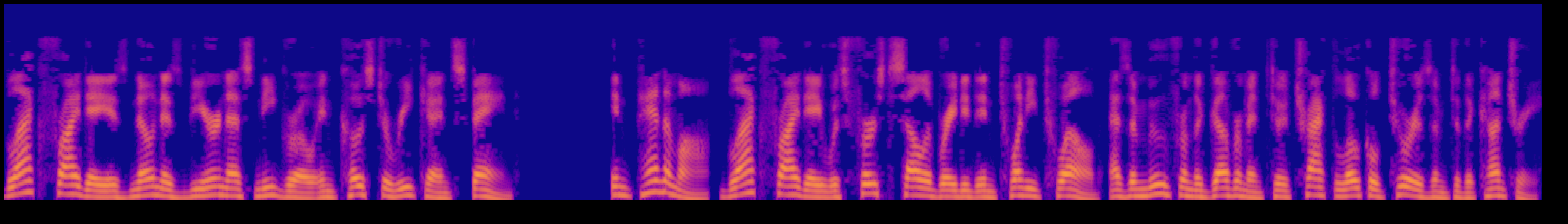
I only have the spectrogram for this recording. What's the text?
Black Friday is known as Viernes Negro in Costa Rica and Spain. In Panama, Black Friday was first celebrated in 2012, as a move from the government to attract local tourism to the country's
